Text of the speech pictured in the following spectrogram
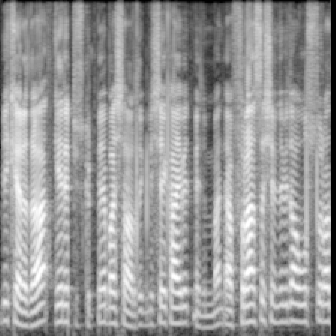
bir kere daha geri püskürtmeye başardık. Bir şey kaybetmedim ben. Ya Fransa şimdi bir de Avustur'a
